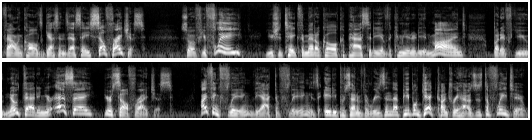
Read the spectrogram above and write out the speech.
Fallon calls Gessen's essay self righteous. So if you flee, you should take the medical capacity of the community in mind. But if you note that in your essay, you're self righteous. I think fleeing, the act of fleeing, is 80% of the reason that people get country houses to flee to.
